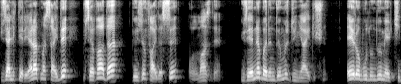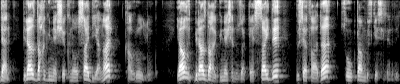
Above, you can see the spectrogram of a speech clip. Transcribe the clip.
güzellikleri yaratmasaydı bu sefa da gözün faydası olmazdı. Üzerine barındığımız dünyayı düşün. Eğer o bulunduğu mevkiden biraz daha güneş yakın olsaydı yanar, kavrulduk. Yahut biraz daha güneşten uzaklaşsaydı bu sefada soğuktan buz kesilirdik.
